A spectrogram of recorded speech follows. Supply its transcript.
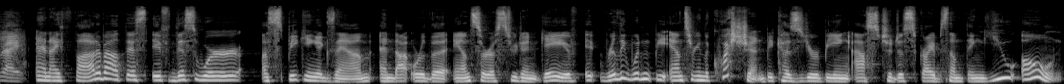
Right. And I thought about this if this were a speaking exam and that were the answer a student gave, it really wouldn't be answering the question because you're being asked to describe something you own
